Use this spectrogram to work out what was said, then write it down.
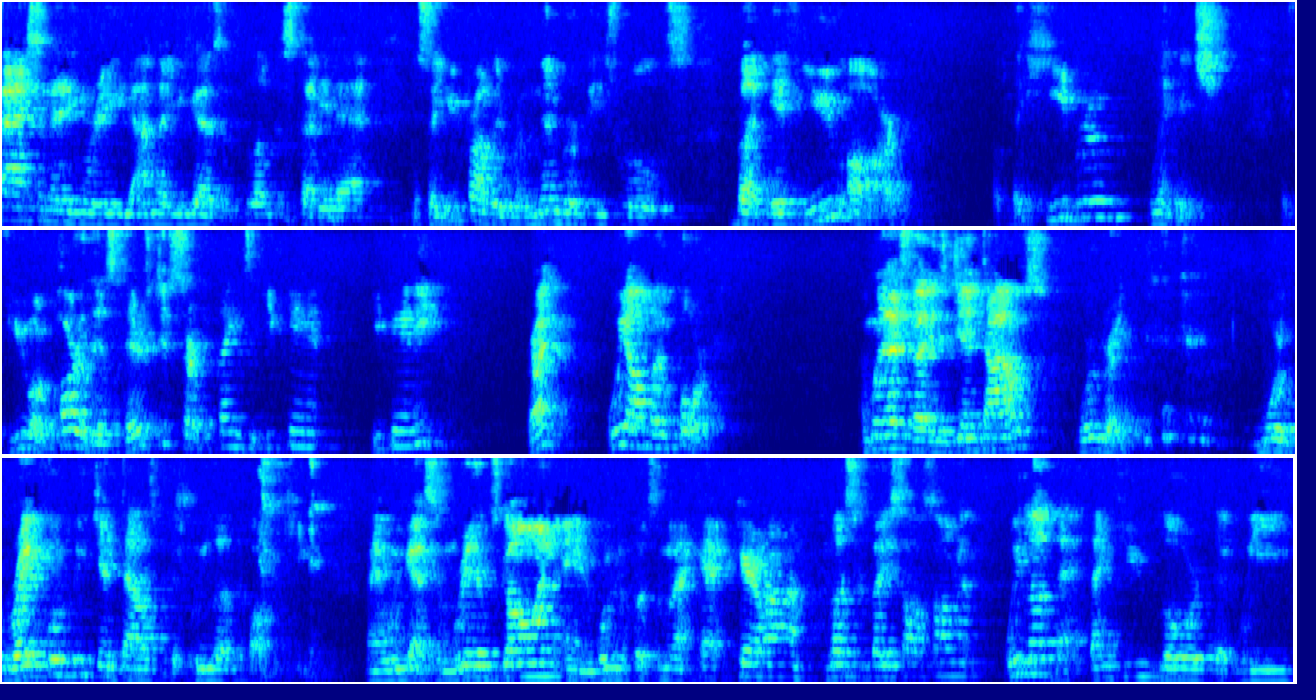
fascinating read. I know you guys would love to study that, and so you probably remember these rules. But if you are of the Hebrew lineage, if you are part of this, there's just certain things that you can't you can't eat, right? We all know pork. And when that's as Gentiles, we're grateful. We're grateful to be Gentiles because we love the barbecue. Man, we've got some ribs going, and we're going to put some of that Carolina mustard-based sauce on it. We love that. Thank you, Lord, that we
